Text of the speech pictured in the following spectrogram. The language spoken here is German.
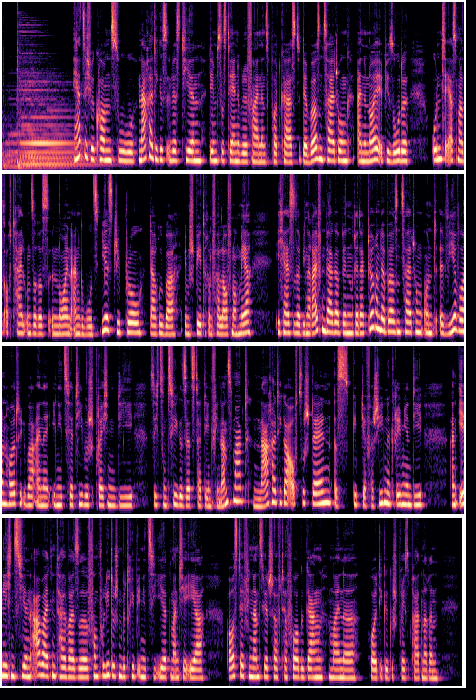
Herzlich willkommen zu Nachhaltiges Investieren, dem Sustainable Finance Podcast der Börsenzeitung. Eine neue Episode und erstmals auch Teil unseres neuen Angebots ESG Pro. Darüber im späteren Verlauf noch mehr. Ich heiße Sabine Reifenberger, bin Redakteurin der Börsenzeitung und wir wollen heute über eine Initiative sprechen, die sich zum Ziel gesetzt hat, den Finanzmarkt nachhaltiger aufzustellen. Es gibt ja verschiedene Gremien, die an ähnlichen Zielen arbeiten, teilweise vom politischen Betrieb initiiert, manche eher aus der Finanzwirtschaft hervorgegangen. Meine heutige Gesprächspartnerin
